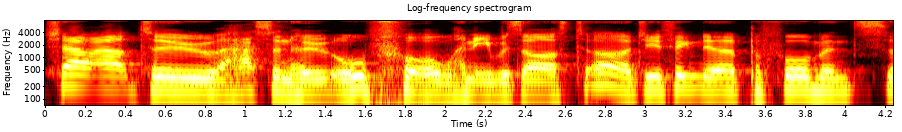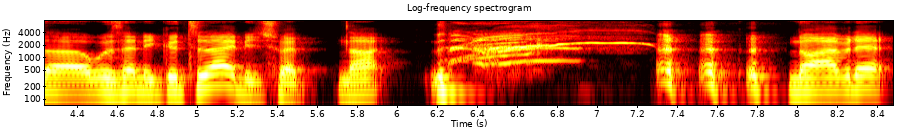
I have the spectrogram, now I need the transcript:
Shout out to Hasenhüttl for when he was asked, "Oh, do you think the performance uh, was any good today?" And he just went, "No, not having it.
